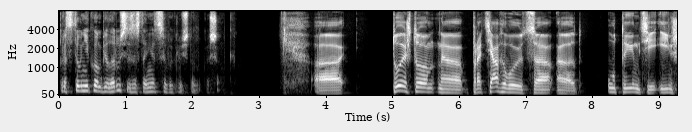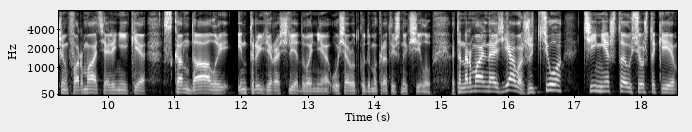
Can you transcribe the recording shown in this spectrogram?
прадстаўніком Беларусі застанецца выключна лукашенко тое что працягваюцца у у тым ці іншым фармаце але нейкія скандалы інтрыгі расследавання ў сяродку дэмакратычных сілаў. Это нармальная з'ява жыццё ці нешта ўсё ж таки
